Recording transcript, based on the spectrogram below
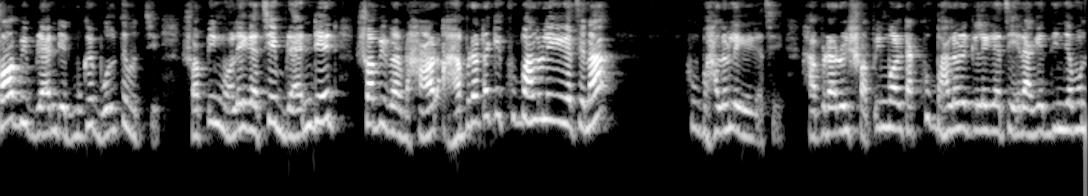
সবই ব্র্যান্ডেড মুখে বলতে হচ্ছে শপিং মলে গেছে ব্র্যান্ডেড সবই, হাবড়াটাকে খুব ভালো লেগে গেছে না? খুব ভালো লেগে গেছে। হাবড়ার ওই শপিং মলটা খুব ভালো লেগে গেছে। এর আগের দিন যেমন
